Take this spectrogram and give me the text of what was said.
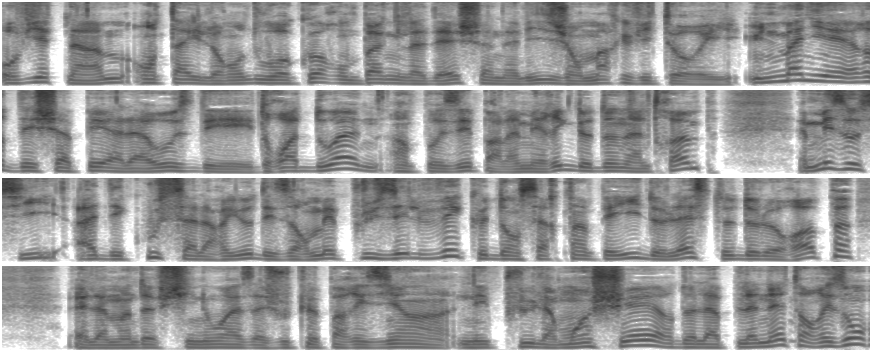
au Vietnam, en Thaïlande ou encore au Bangladesh, analyse Jean-Marc Vittori. Une manière d'échapper à la hausse des droits de douane imposés par l'Amérique de Donald Trump, mais aussi à des coûts salariaux désormais plus élevés que dans certains pays de l'Est de l'Europe. La main-d'œuvre chinoise, ajoute le Parisien, n'est plus la moins chère de la planète en raison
